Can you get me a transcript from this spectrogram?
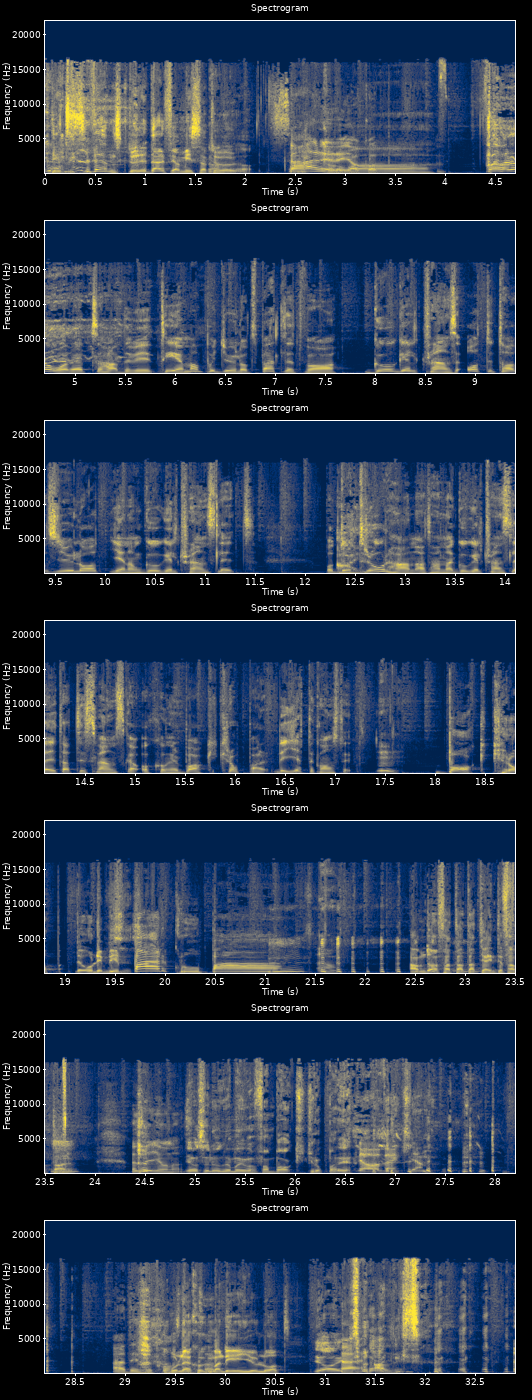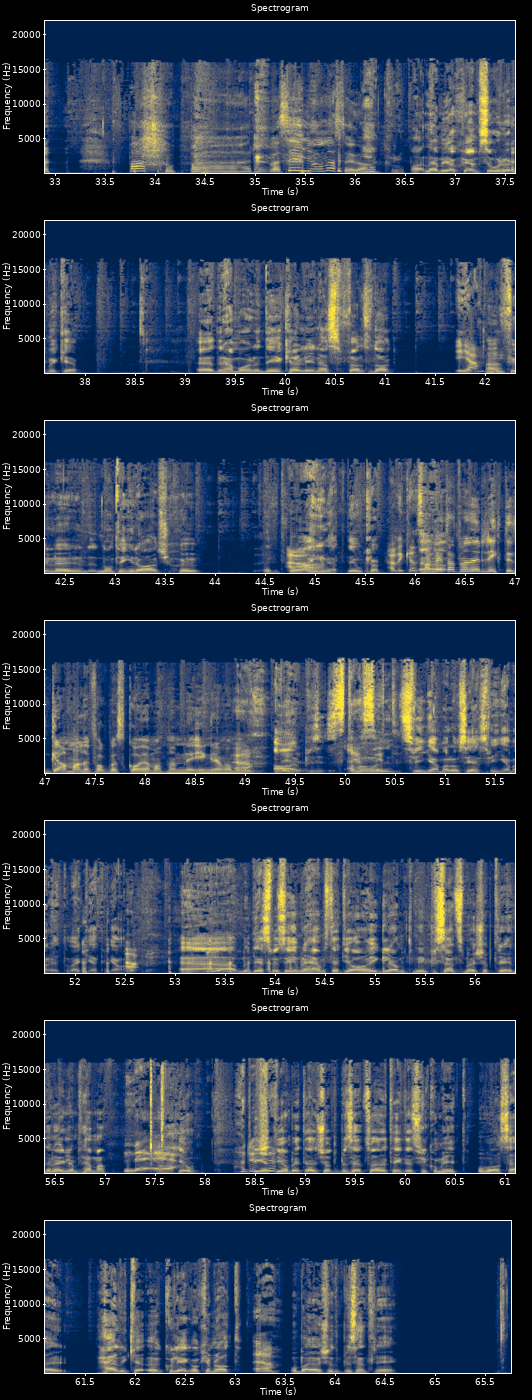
Det är inte svenskt, det är därför jag missat hur... Så här är det Jakob. Förra året så hade vi tema på jullåtsbattlet var Google Trans 80-tals jullåt genom Google Translate. Och då Aj. tror han att han har Google Translateat till svenska och sjunger bakkroppar. Det är jättekonstigt. Bakkropp och det blir barkropa. Ja. Ja, men då har jag fattat att jag inte fattar. Vad säger Jonas? Ja, sen undrar man ju vad fan bakkroppar är. ja, verkligen. Ja, det är så Och konstigt. när sjunger man det i en jullåt? Ja, exakt. Bakkroppar. Vad säger Jonas då idag? Nej, men jag skäms oerhört mycket eh, den här morgonen. Det är Carolinas födelsedag. Ja, Hon fyller någonting idag, 27, 32, Ja. ingen vet. Det är oklart. ja Man vet att man är riktigt gammal när folk bara skojar om att man är yngre än vad man är. Ja, det- precis. Ja, men hon är svingammal och ser svingammal ut och verkar jättegammal. Eh, men det som är så himla hemskt är att jag har ju glömt min present som jag köpte till dig. Den har jag glömt hemma. Nej. Jo, Har det du är köpt? jättejobbigt. Jag hade köpt en present så hade jag tänkt att jag skulle komma hit och vara så här härlig ka- kollega och kamrat. Ja. Och bara, jag har köpt en present till dig.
